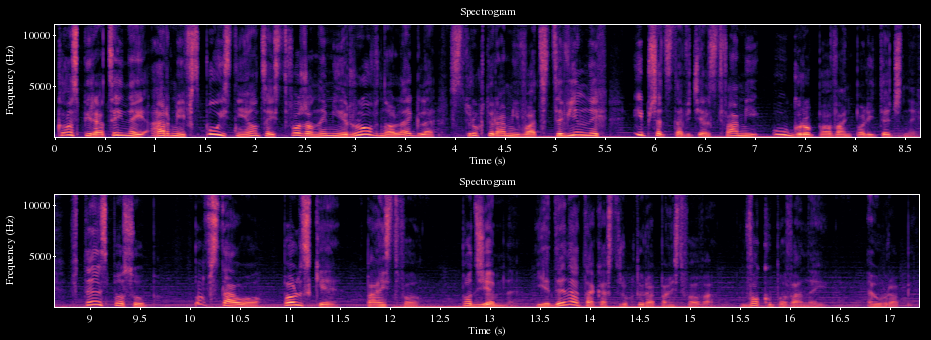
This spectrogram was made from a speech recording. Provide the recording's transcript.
Konspiracyjnej armii współistniejącej z tworzonymi równolegle strukturami władz cywilnych i przedstawicielstwami ugrupowań politycznych. W ten sposób powstało polskie państwo podziemne. Jedyna taka struktura państwowa w okupowanej Europie.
